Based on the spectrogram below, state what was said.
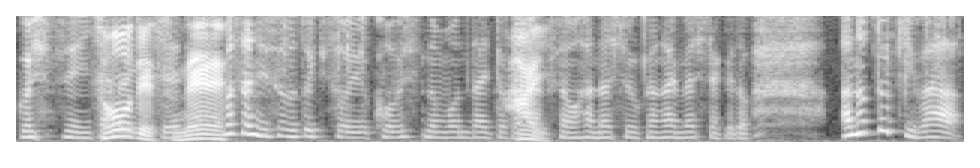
ご出演いただいて、はい、そうですね、まさにその時そういう皇室の問題とかたくさんお話を伺いましたけど、はい、あの時は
